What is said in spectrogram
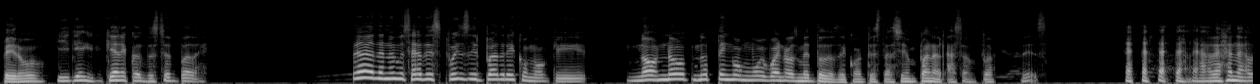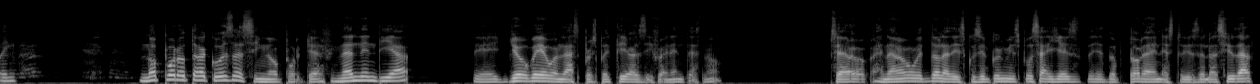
Pero, ¿y qué, le contestó el padre? Nada, no, o sea, después del padre como que no, no, no tengo muy buenos métodos de contestación para las autoridades. no por otra cosa, sino porque al final del día eh, yo veo las perspectivas diferentes, ¿no? O sea, en algún momento la discusión con mi esposa, ella es, doctora en estudios de la ciudad,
